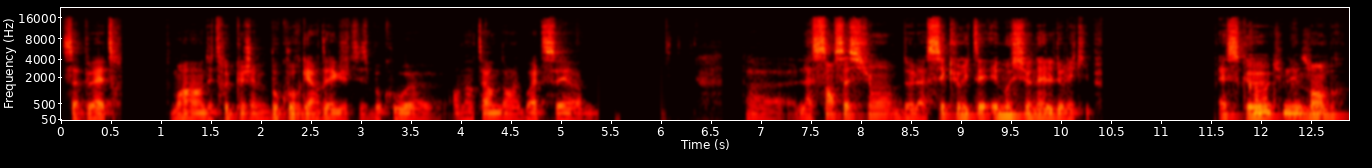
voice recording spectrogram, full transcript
ça peut être, moi, un des trucs que j'aime beaucoup regarder et que j'utilise beaucoup euh, en interne dans la boîte, c'est la sensation de la sécurité émotionnelle de l'équipe. Est-ce que les membres...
